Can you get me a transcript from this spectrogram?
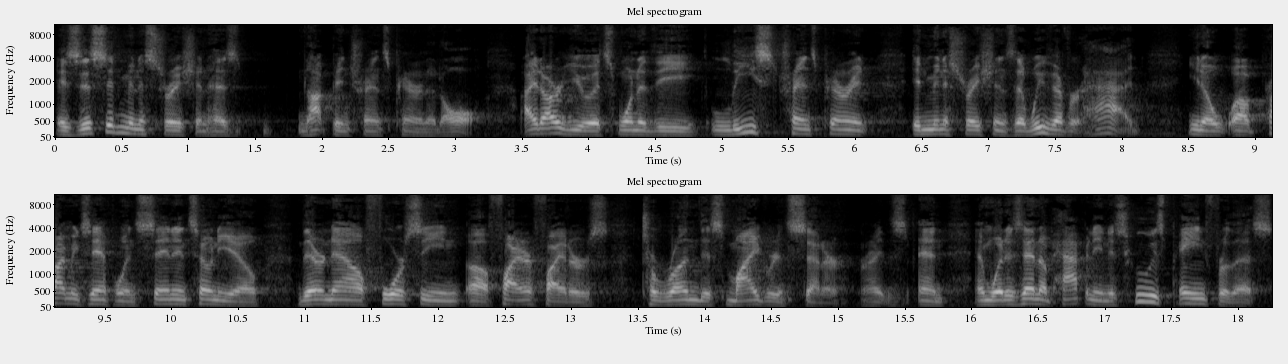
is this administration has not been transparent at all. I'd argue it's one of the least transparent administrations that we've ever had you know, uh, prime example in San Antonio, they're now forcing uh, firefighters to run this migrant center, right? And and what has ended up happening is who is paying for this?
